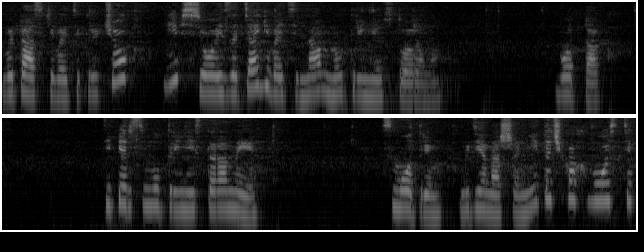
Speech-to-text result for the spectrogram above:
вытаскивайте крючок и все, и затягивайте на внутреннюю сторону. Вот так. Теперь с внутренней стороны смотрим, где наша ниточка, хвостик.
